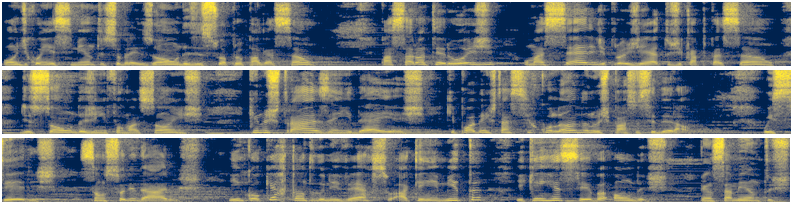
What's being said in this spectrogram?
onde conhecimentos sobre as ondas e sua propagação passaram a ter hoje uma série de projetos de captação, de sondas de informações que nos trazem ideias que podem estar circulando no espaço sideral. Os seres são solidários e em qualquer canto do universo há quem emita e quem receba ondas, pensamentos,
